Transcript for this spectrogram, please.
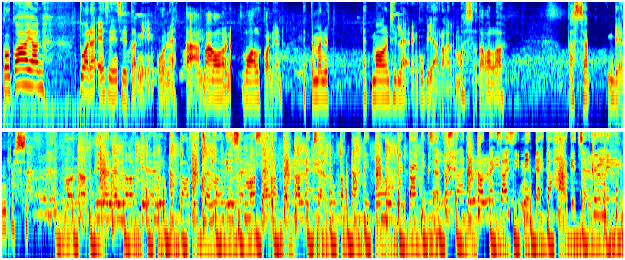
koko ajan tuoda esiin sitä, niin kun, että mä oon valkoinen. Että mä nyt, että mä oon silleen niin kuin vierailemassa tavallaan tässä genressä. Mä oon arktinen ja narkkinen, minkä tarvitset sen hankin semmoisen ratteen parkikseen Kultatähti kun muntun tarkikseen. Jos tähdet tarpeeksi saisin, niit ehkä harkitsen. Kyllä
